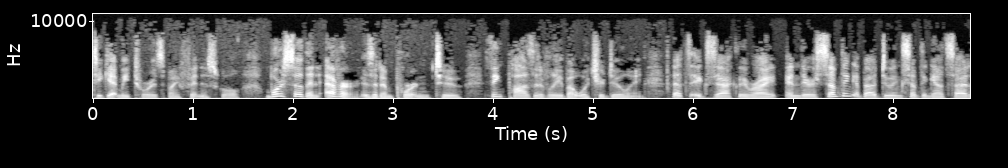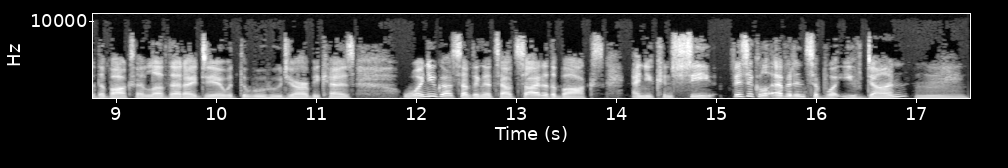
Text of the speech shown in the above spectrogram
to get me towards my fitness goal. More so than ever is it important to think positively about what you're doing. That's exactly right. And there's something about doing something outside of the box. I love that idea with the woohoo jar because when you got something that's outside of the box and you can see physical evidence of what you've done, mm.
